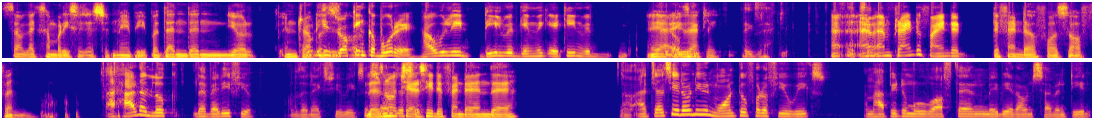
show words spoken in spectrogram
some like somebody suggested maybe, but then then you're in trouble. Dude, he's rocking Kabore. How will he deal with game week 18 with? Yeah, you know? exactly. exactly. I, I'm trying to find a defender for Zoffen. I had a look. There are very few over the next few weeks. There's no Chelsea defender in there. No, at Chelsea, I don't even want to for a few weeks. I'm happy to move off then maybe around 17.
